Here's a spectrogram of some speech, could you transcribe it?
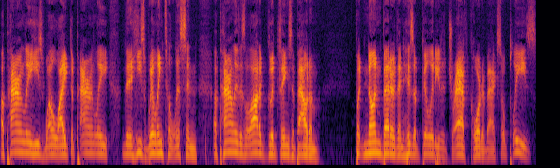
Apparently, he's well liked. Apparently, the, he's willing to listen. Apparently, there's a lot of good things about him, but none better than his ability to draft quarterbacks. So please,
